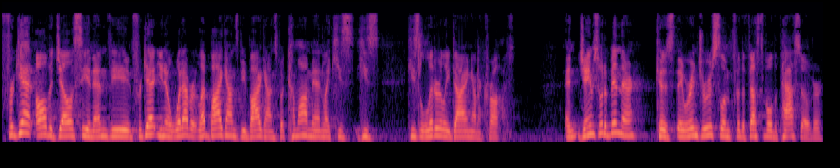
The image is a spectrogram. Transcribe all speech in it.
forget all the jealousy and envy and forget, you know, whatever. Let bygones be bygones. But come on, man, like he's, he's, he's literally dying on a cross. And James would have been there because they were in Jerusalem for the festival of the Passover.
